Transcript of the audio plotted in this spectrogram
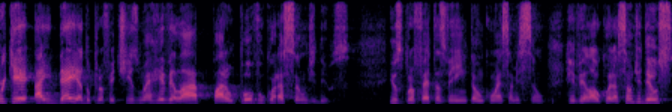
Porque a ideia do profetismo é revelar para o povo o coração de Deus. E os profetas vêm então com essa missão: revelar o coração de Deus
